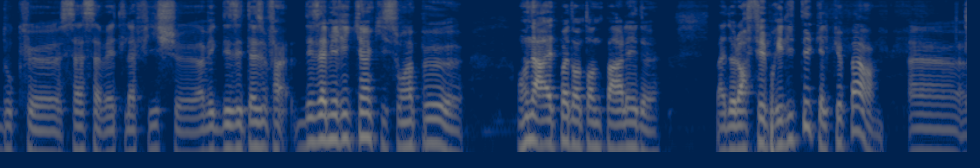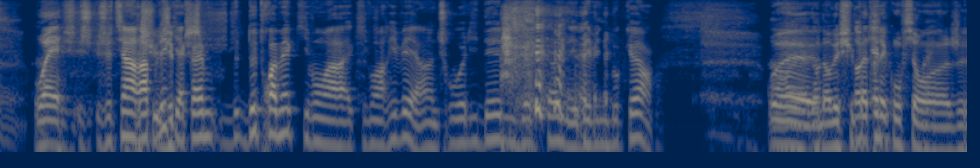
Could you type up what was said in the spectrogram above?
donc euh, ça, ça va être l'affiche avec des États, enfin des Américains qui sont un peu, on n'arrête pas d'entendre parler de, bah, de leur fébrilité quelque part. ouais. Je, tiens à rappeler qu'il y a quand même deux, trois mecs qui vont, qui vont arriver, hein, Drew Holiday, Middleton et Devin Booker. Ouais, non, mais je suis pas très confiant. Hein. Je,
